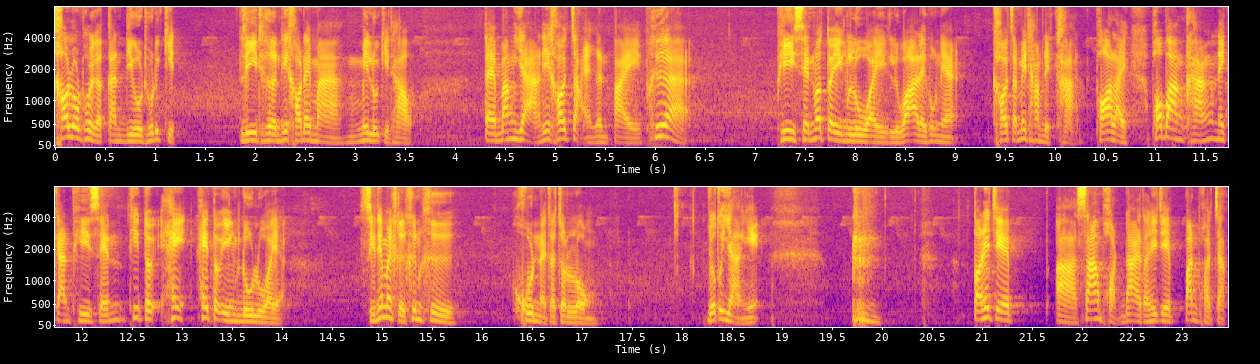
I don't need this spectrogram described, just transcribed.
เขาลงทุนกับการดิวธุรกิจรีเทิร์นที่เขาได้มาไม่รู้กี่เท่า แต่บางอย่างที่เขาจ่ายเงินไป เพื่อพรีเซนต์ว่าตัวเองรวยหรือว่าอะไรพวกเนี้ยเขาจะไม่ทำเด็ดขาด เพราะอะไร เพราะบางครั้งในการพรีเซนต์ที่ตัวให้ให้ตัวเองดูรวยอะ่ะสิ่งที่มันเกิดขึ้นคือ คุณอาจจะจนลง ยกตัวอย่างนี้ ตอนที่เจสร้างพอร์ตได้ตอนที่เจปั้นพอร์ตจาก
